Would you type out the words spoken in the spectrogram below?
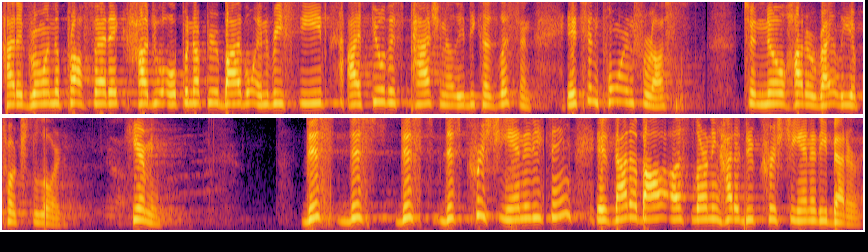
how to grow in the prophetic, how to open up your Bible and receive. I feel this passionately because, listen, it's important for us to know how to rightly approach the Lord. Hear me. This, this, this, this Christianity thing is not about us learning how to do Christianity better.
